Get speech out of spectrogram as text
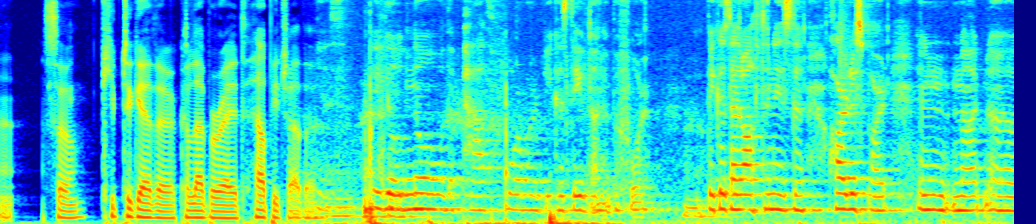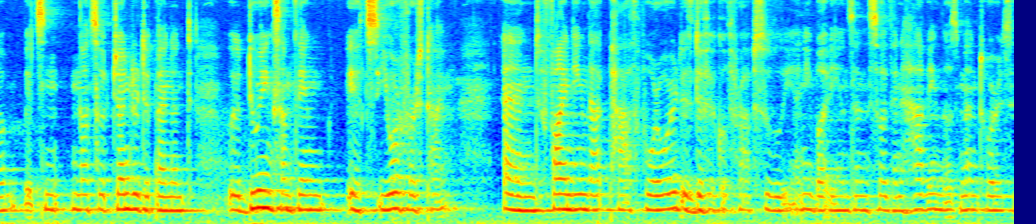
Uh, so keep together, collaborate, help each other. Yes. You'll know the path forward because they've done it before. Because that often is the hardest part, and not uh, it's not so gender dependent. Doing something, it's your first time and finding that path forward is difficult for absolutely anybody. And so then having those mentors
